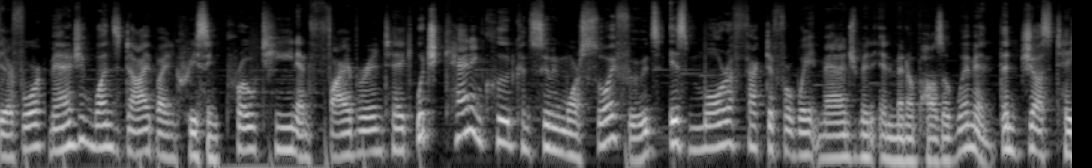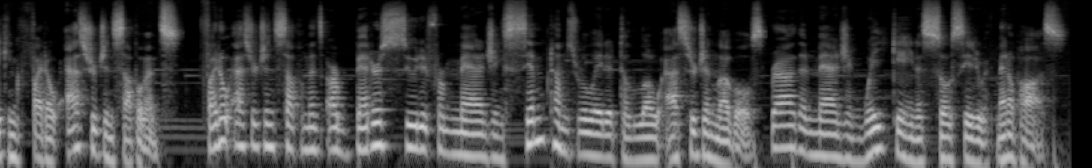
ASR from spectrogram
Therefore, managing one's diet by increasing protein and fiber intake, which can include consuming more soy foods, is more effective for weight management in menopausal women than just taking phytoestrogen supplements. Phytoestrogen supplements are better suited for managing symptoms related to low estrogen levels rather than managing weight gain associated with menopause.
